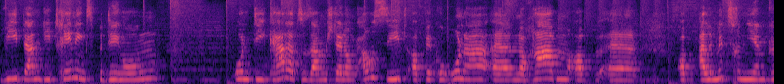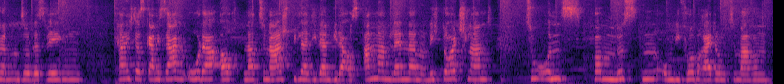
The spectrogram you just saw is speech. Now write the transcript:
wie dann die Trainingsbedingungen und die Kaderzusammenstellung aussieht, ob wir Corona äh, noch haben, ob, äh, ob alle mittrainieren können und so. Deswegen kann ich das gar nicht sagen. Oder auch Nationalspieler, die dann wieder aus anderen Ländern und nicht Deutschland zu uns kommen müssten, um die Vorbereitung zu machen.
